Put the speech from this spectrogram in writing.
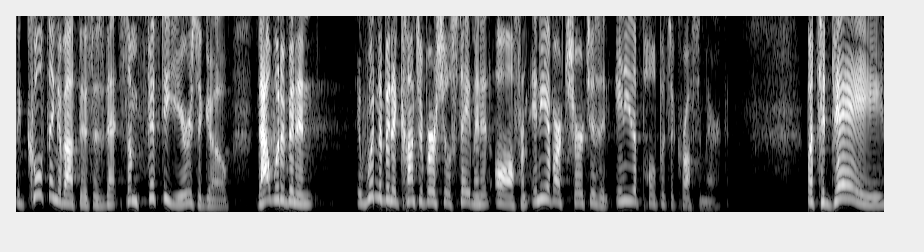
the cool thing about this is that some 50 years ago, that would have been an it wouldn't have been a controversial statement at all from any of our churches and any of the pulpits across America. But today,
